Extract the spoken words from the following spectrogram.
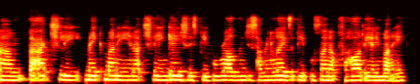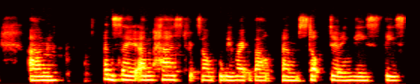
um, but actually make money and actually engage those people rather than just having loads of people sign up for hardly any money. And so um, Hearst, for example, we wrote about um, stop doing these these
